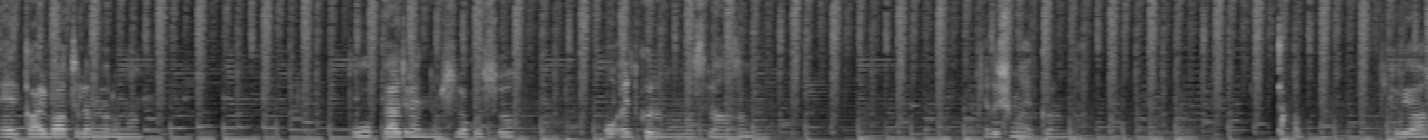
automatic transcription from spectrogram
Evet galiba hatırlamıyorum lan. Bu Bad Randoms logosu. O Edgar'ın olması lazım. Ya da şu mu Edgar'ın da? Dur ya.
